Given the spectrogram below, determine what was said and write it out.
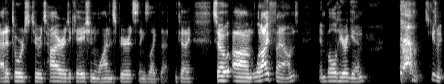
Added towards towards higher education, wine and spirits, things like that. Okay, so um, what I found in bold here again, excuse me,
